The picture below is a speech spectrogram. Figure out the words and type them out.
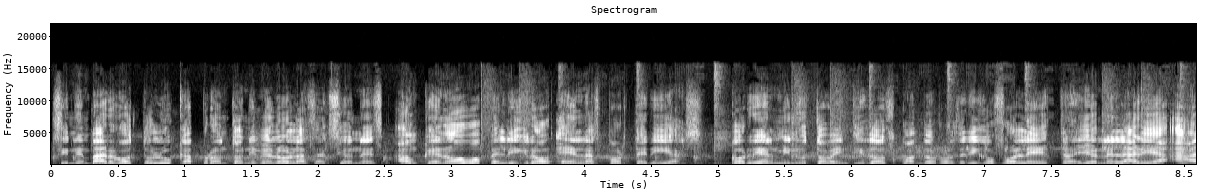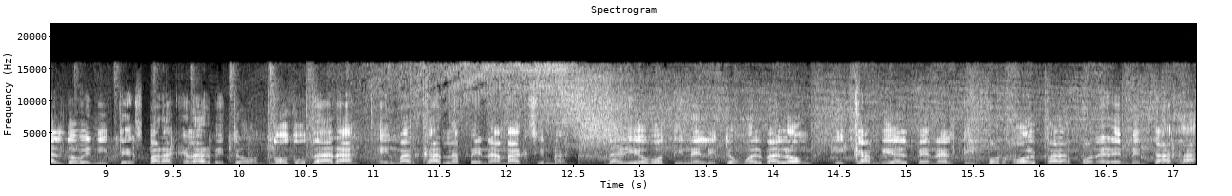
Sin embargo, Toluca pronto niveló las acciones, aunque no hubo peligro en las porterías. Corría el minuto 22 cuando Rodrigo Folé trayó en el área a Aldo Benítez para que el árbitro no dudara en marcar la pena máxima. Darío Botinelli tomó el balón y cambió el penalti por gol para poner en ventaja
